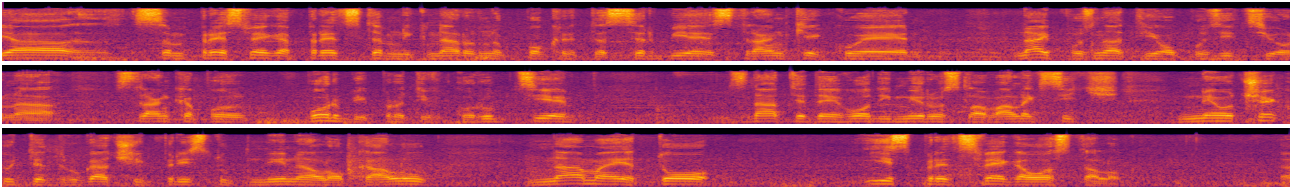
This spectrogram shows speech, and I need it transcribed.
ja sam pre svega predstavnik Narodnog pokreta Srbije, stranke koja je najpoznatija opoziciona stranka po borbi protiv korupcije. Znate da je vodi Miroslav Aleksić. Ne očekujte drugačiji pristup ni na lokalu. Nama je to ispred svega ostalog. E,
